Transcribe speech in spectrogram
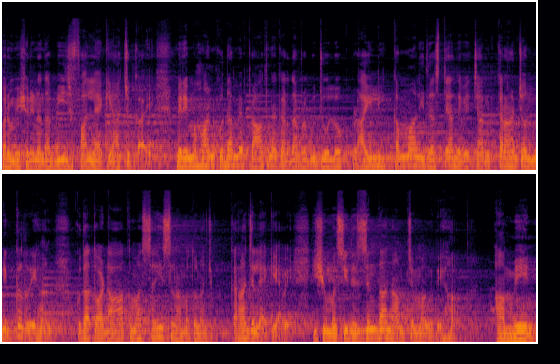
ਪਰਮੇਸ਼ਰ ਇਹਨਾਂ ਦਾ ਬੀਜ ਫਲ ਲੈ ਕੇ ਆ ਚੁੱਕਾ ਹੈ ਮੇਰੇ ਮਹਾਨ ਖੁਦਾ, ਮੈਂ ਪ੍ਰਾਰਥਨਾ ਕਰਦਾ ਪ੍ਰਭੂ, ਜੋ ਲੋਕ ਪੜ੍ਹਾਈ ਲਈ, ਕੰਮਾਂ ਲਈ ਰਸਤਿਆਂ ਦੇ ਵਿੱਚ ਹਨ, ਘਰਾਂ ਚੋਂ ਨਿਕਲ ਰਹੇ ਹਨ, ਖੁਦਾ ਤੁਹਾਡਾ ਆਤਮਾ ਸਹੀ ਸਲਾਮਤ ਉਹਨਾਂ ਨੂੰ ਘਰਾਂ 'ਚ ਲੈ ਕੇ ਆਵੇ। ਯਿਸੂ ਮਸੀਹ ਦੇ ਜ਼ਿੰਦਾ ਨਾਮ 'ਚ ਮੰਗਦੇ ਹਾਂ। ਆਮੀਨ।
